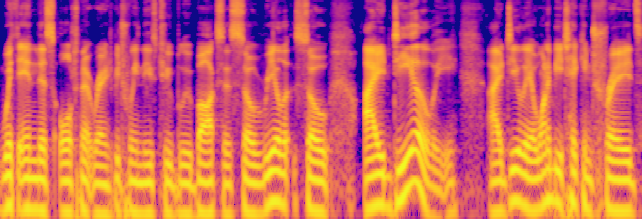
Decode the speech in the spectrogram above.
within this ultimate range between these two blue boxes. So real, so ideally, ideally, I want to be taking trades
